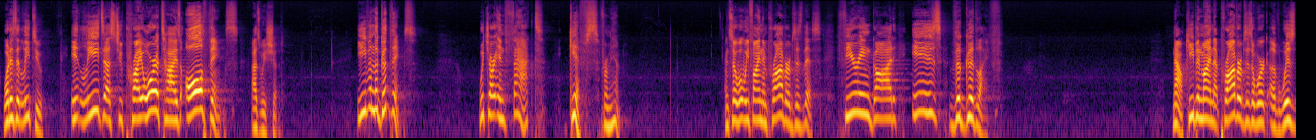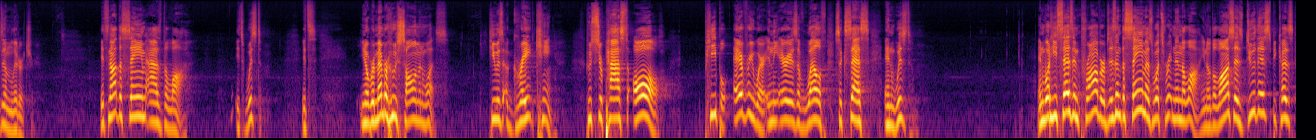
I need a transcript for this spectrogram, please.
what does it lead to? It leads us to prioritize all things as we should, even the good things, which are in fact gifts from Him. And so, what we find in Proverbs is this fearing God is the good life. Now, keep in mind that Proverbs is a work of wisdom literature. It's not the same as the law, it's wisdom. It's, you know, remember who Solomon was. He was a great king who surpassed all people everywhere in the areas of wealth, success, and wisdom. And what he says in Proverbs isn't the same as what's written in the law. You know, the law says, do this because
